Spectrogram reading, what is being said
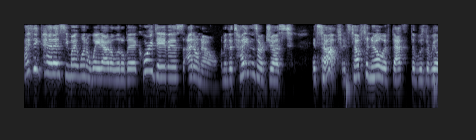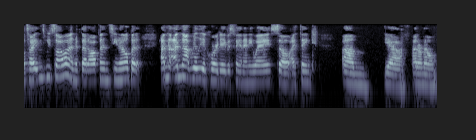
I think Pettis, you might want to wait out a little bit. Corey Davis, I don't know. I mean, the Titans are just, it's tough. It's tough to know if that was the real Titans we saw and if that offense, you know, but I'm not, I'm not really a Corey Davis fan anyway. So I think, um, yeah, I don't know.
